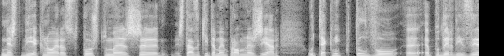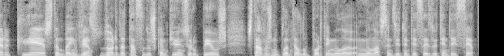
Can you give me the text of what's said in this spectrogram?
neste dia que não era suposto, mas uh, estás aqui também para homenagear o técnico que te levou uh, a poder dizer que és também vencedor da Taça dos Campeões Europeus. Estavas no plantel do Porto em 1986-87.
